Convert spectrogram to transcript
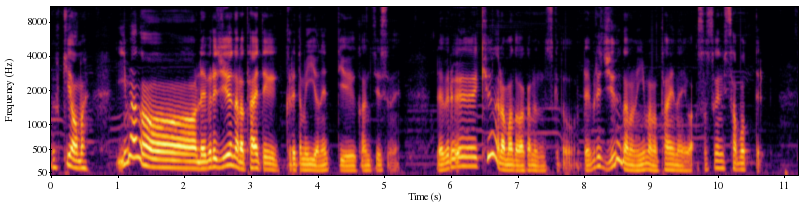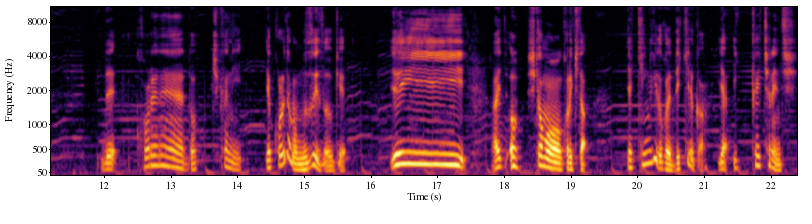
吹き矢お前。今のレベル10なら耐えてくれてもいいよねっていう感じですよね。レベル9ならまだわかるんですけど、レベル10なのに今の耐えないはさすがにサボってる。で、これね、どっちかに、いや、これでもむずいぞ、受け。いやいい相手、あ、しかもこれ来た。いや、キングギドこれできるか？いや、一回チャレンジ。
